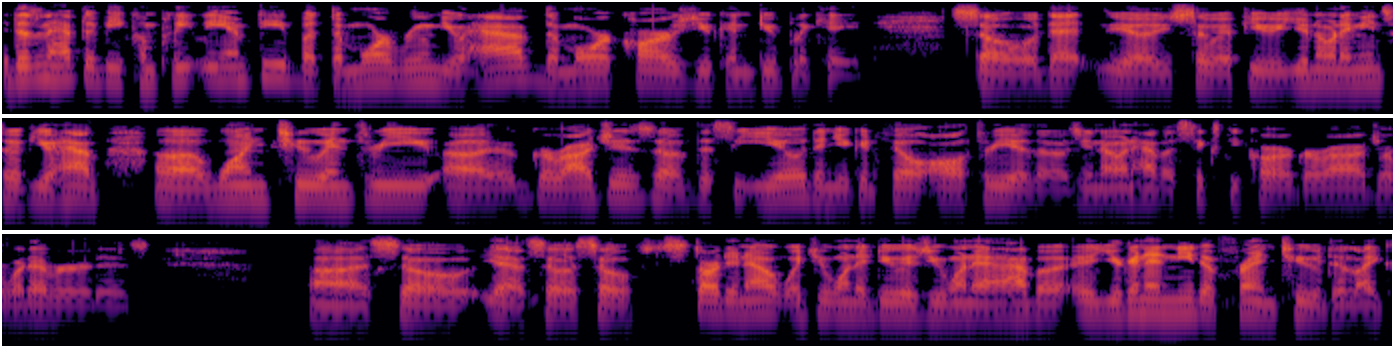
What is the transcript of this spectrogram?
it doesn't have to be completely empty, but the more room you have, the more cars you can duplicate. So that you know, so if you you know what I mean. So if you have uh, one, two, and three uh, garages of the CEO, then you can fill all three of those. You know, and have a 60 car garage or whatever it is. Uh, so yeah, so so starting out, what you want to do is you want to have a you're gonna need a friend too to like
